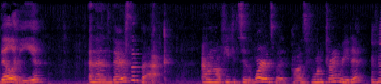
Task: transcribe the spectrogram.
villainy. And then there's the back. I don't know if you can see the words, but pause if you want to try and read it. Mm-hmm.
